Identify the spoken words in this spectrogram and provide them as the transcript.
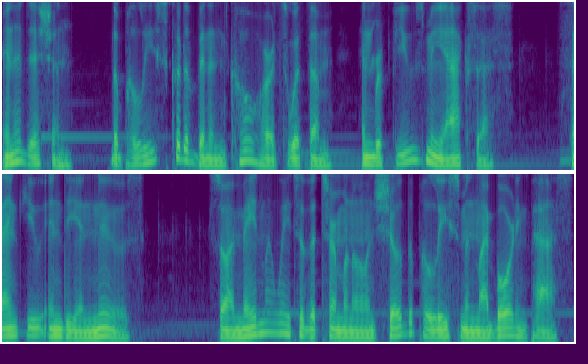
In addition, the police could have been in cohorts with them and refuse me access. Thank you, Indian News. So I made my way to the terminal and showed the policeman my boarding pass.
